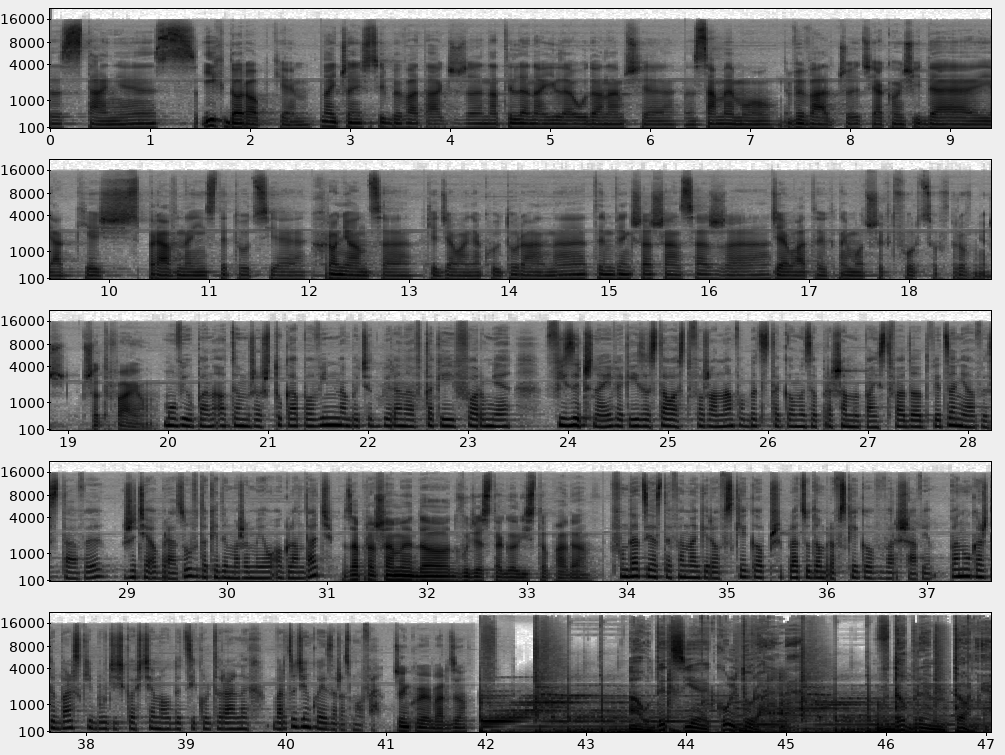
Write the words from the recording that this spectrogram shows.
stanie z ich dorobkiem. Najczęściej bywa tak, że na tyle, na ile uda nam się samemu wywalczyć jakąś ideę, jakieś sprawne instytucje, instytucje chroniące takie działania kulturalne, tym większa szansa, że dzieła tych najmłodszych twórców również przetrwają. Mówił Pan o tym, że sztuka powinna być odbierana w takiej formie fizycznej, w jakiej została stworzona. Wobec tego my zapraszamy Państwa do odwiedzenia wystawy Życie obrazów. Do kiedy możemy ją oglądać? Zapraszamy do 20 listopada. Fundacja Stefana Gierowskiego przy Placu Dąbrowskiego w Warszawie. Pan Łukasz Dybalski był dziś gościem audycji kulturalnych. Bardzo dziękuję za rozmowę. Dziękuję bardzo. Audycje kulturalne w dobrym tonie.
